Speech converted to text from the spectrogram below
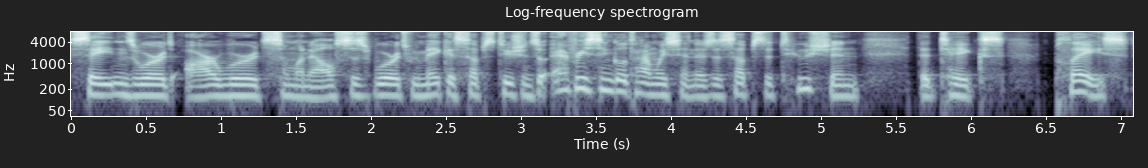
Satan's words, our words, someone else's words. We make a substitution. So every single time we sin, there's a substitution that takes place.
